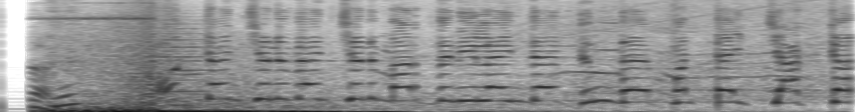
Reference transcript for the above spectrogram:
tension ਵੈਂਸ਼ਨ ਮਰਦ ਨਹੀਂ ਲੈਂਦੇ ਦਿੰਦੇ ਫੱਟੇ ਚੱਕ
